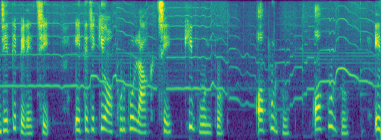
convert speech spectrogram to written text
যেতে পেরেছি। এতে যে কি অপূর্ব লাগছে, কি বলব? অপূর্ব অপূর্ব, এ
